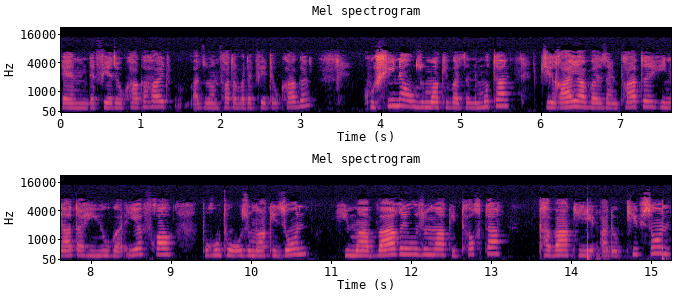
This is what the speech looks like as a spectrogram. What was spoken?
Ähm, der vierte Okage halt. Also sein Vater war der vierte Okage. Kushina Uzumaki war seine Mutter. Jiraiya war sein Pate. Hinata Hyuga Ehefrau. Boruto Uzumaki Sohn. Himawari Uzumaki Tochter, Kawaki Adoptivsohn.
